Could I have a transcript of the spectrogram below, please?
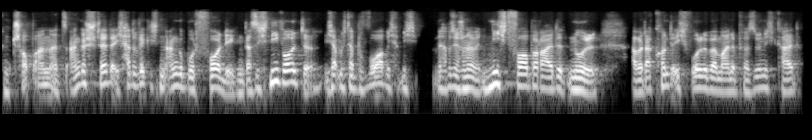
einen Job an als Angestellter. Ich hatte wirklich ein Angebot vorliegen, das ich nie wollte. Ich habe mich da beworben, ich habe mich, habe ja schon nicht vorbereitet, null. Aber da konnte ich wohl über meine Persönlichkeit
